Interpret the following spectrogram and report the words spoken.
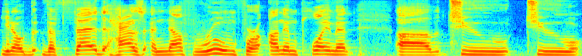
you know the Fed has enough room for unemployment uh, to to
